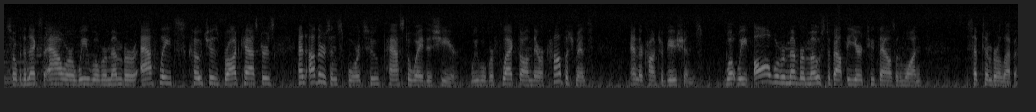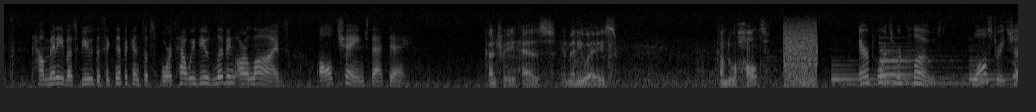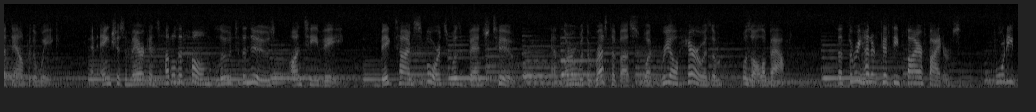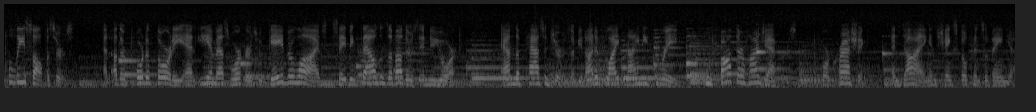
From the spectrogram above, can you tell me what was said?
Roberts. Over the next hour, we will remember athletes, coaches, broadcasters, and others in sports who passed away this year. We will reflect on their accomplishments and their contributions. What we all will remember most about the year 2001, September 11th. How many of us viewed the significance of sports, how we viewed living our lives, all changed that day. Country has, in many ways, come to a halt Airports were closed. Wall Street shut down for the week. And anxious Americans huddled at home glued to the news on TV. Big-time sports was benched too. And learned with the rest of us what real heroism was all about. The 350 firefighters, 40 police officers, and other Port Authority and EMS workers who gave their lives saving thousands of others in New York and the passengers of United Flight 93 who fought their hijackers before crashing and dying in Shanksville, Pennsylvania.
